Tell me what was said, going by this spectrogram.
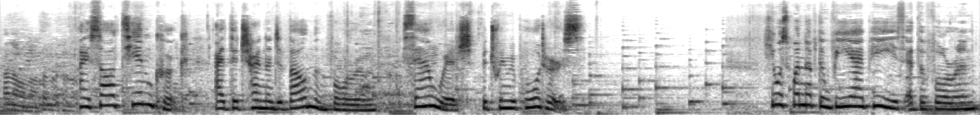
I saw Tim Cook at the China Development Forum, sandwiched between reporters. He was one of the VIPs at the forum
